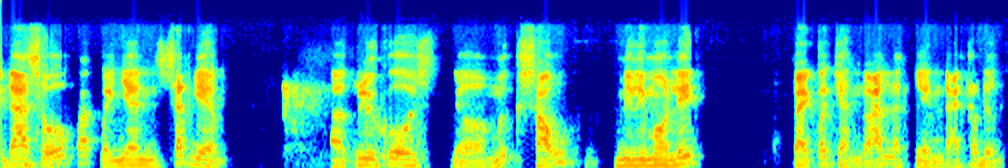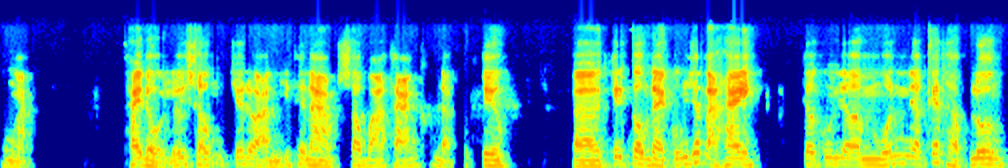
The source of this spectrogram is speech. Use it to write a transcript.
đa số các bệnh nhân xét nghiệm uh, glucose ở mức 6 mmol. Vậy có chẩn đoán là tiền đái tháo đường không ạ? Thay đổi lối sống, chế độ ăn như thế nào sau 3 tháng không đạt mục tiêu? Uh, cái câu này cũng rất là hay. Tôi cũng ờ, muốn kết hợp luôn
